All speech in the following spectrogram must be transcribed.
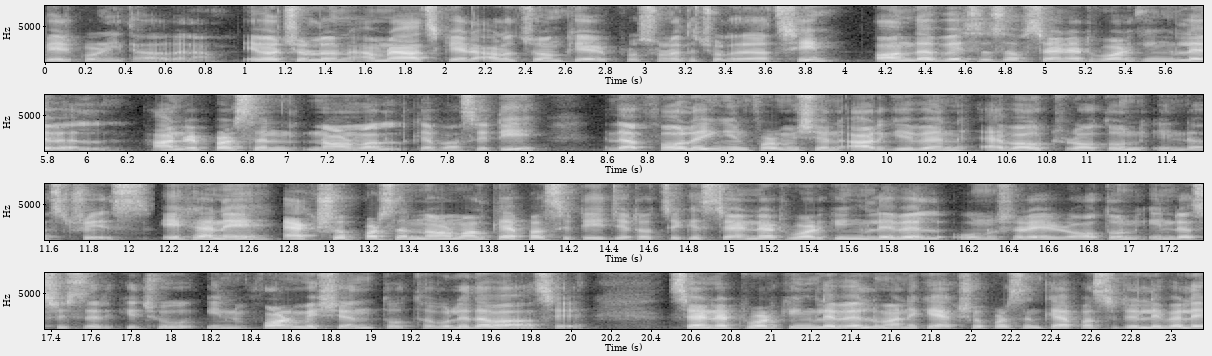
বের করে নিতে হবে না। এবার চলুন আমরা আজকের আলোচ্য অঙ্কের প্রশ্নটাতে চলে যাচ্ছি। On the basis of standard working level hundred percent normal capacity the following information are given about Ratan industries এখানে একশো পার্সেন্ট নর্মাল ক্যাপাসিটি যেটা হচ্ছে কি স্ট্যান্ডার্ড ওয়ার্কিং লেভেল অনুসারে রতন ইন্ডাস্ট্রিজের কিছু ইনফরমেশন তথ্য বলে দেওয়া আছে। স্ট্যান্ডার্ড ওয়ার্কিং লেভেল মানে কি একশো পার্সেন্ট ক্যাপাসিটি লেভেলে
